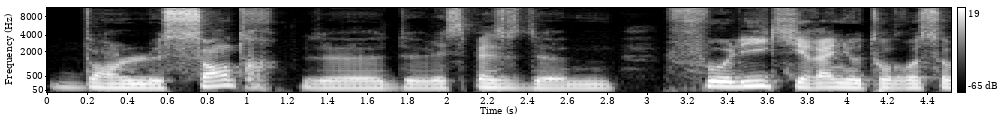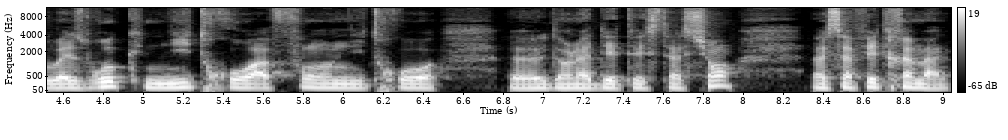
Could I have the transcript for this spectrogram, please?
dans le centre de, l'espèce de folie qui règne autour de Russell Westbrook, ni trop à fond, ni trop euh, dans la détestation, bah, ça fait très mal.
